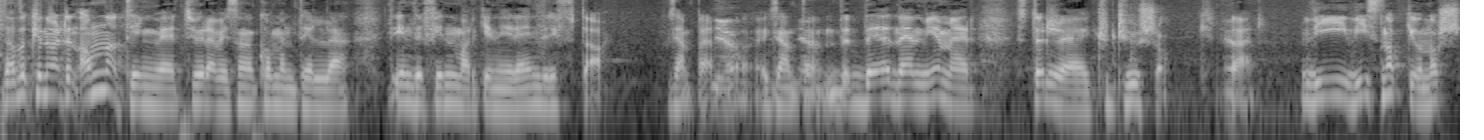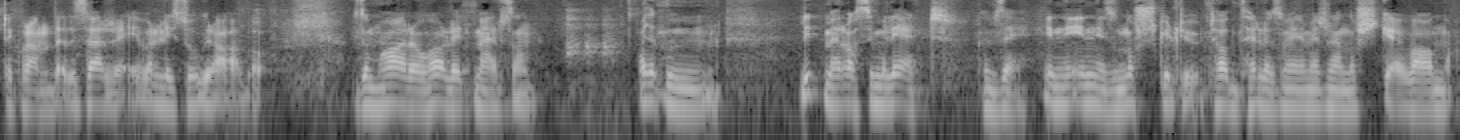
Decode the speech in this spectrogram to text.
Det hadde kunne vært en annen ting ved jeg, hvis han hadde kommet til, det Indre Finnmark inn i reindrifta eksempel. Ja. Det, det, er en mye mer større kultursjokk der. Vi, vi, snakker jo norsk til hverandre, dessverre, i veldig stor grad. Og liksom har, og har litt mer sånn Litt mer assimilert, kan du si, inn, inn i sånn norsk kultur. Tatt til oss mer sånne norske vaner.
